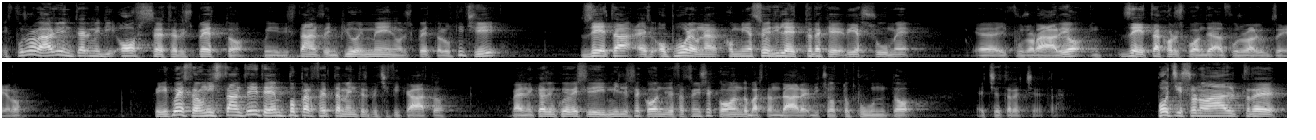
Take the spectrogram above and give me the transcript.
Il fuso orario in termini di offset rispetto, quindi distanza in più o in meno rispetto all'UTC, Z, eh, oppure una combinazione di lettere che riassume eh, il fuso orario, Z corrisponde al fuso orario 0. Quindi questo è un istante di tempo perfettamente specificato. Beh, nel caso in cui avessi dei millisecondi, le frazioni di secondo, basta andare 18 punto, eccetera, eccetera. Poi ci sono altre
